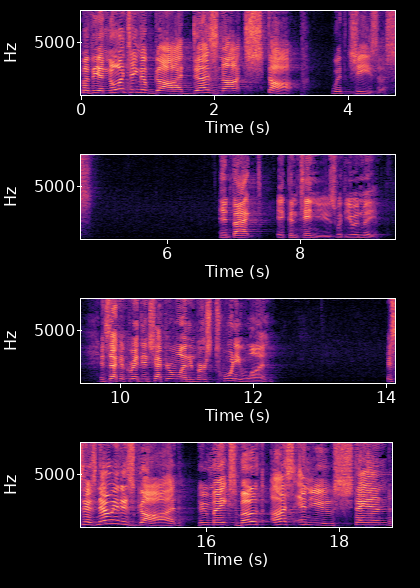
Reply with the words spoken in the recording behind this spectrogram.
But the anointing of God does not stop with Jesus. In fact, it continues with you and me. In 2 Corinthians chapter 1 and verse 21, it says, Now it is God who makes both us and you stand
